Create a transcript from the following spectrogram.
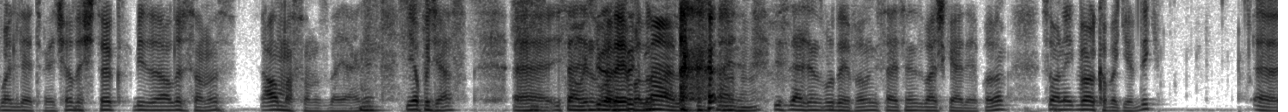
valide etmeye çalıştık. Bizi alırsanız almazsanız da yani yapacağız. Ee, isterseniz burada yapalım. İsterseniz burada yapalım, isterseniz başka yerde yapalım. Sonra World Cup'a girdik. Ee,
